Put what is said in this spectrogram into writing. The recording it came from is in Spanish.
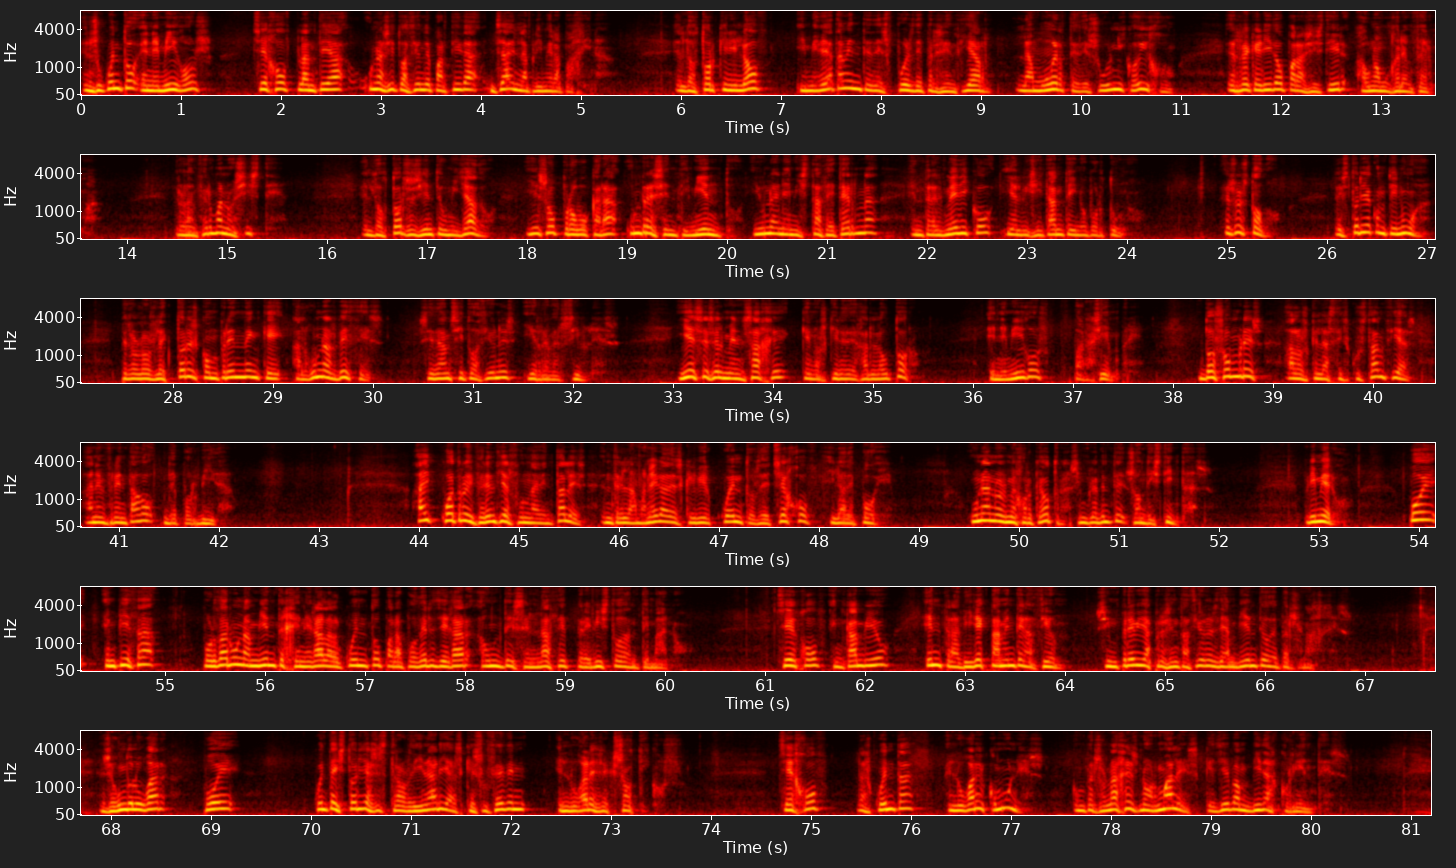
En su cuento Enemigos, Chekhov plantea una situación de partida ya en la primera página. El doctor Kirillov, inmediatamente después de presenciar la muerte de su único hijo, es requerido para asistir a una mujer enferma. Pero la enferma no existe. El doctor se siente humillado y eso provocará un resentimiento y una enemistad eterna entre el médico y el visitante inoportuno. Eso es todo. La historia continúa, pero los lectores comprenden que algunas veces se dan situaciones irreversibles. Y ese es el mensaje que nos quiere dejar el autor. Enemigos para siempre dos hombres a los que las circunstancias han enfrentado de por vida. Hay cuatro diferencias fundamentales entre la manera de escribir cuentos de Chekhov y la de Poe. Una no es mejor que otra, simplemente son distintas. Primero, Poe empieza por dar un ambiente general al cuento para poder llegar a un desenlace previsto de antemano. Chekhov, en cambio, entra directamente en acción, sin previas presentaciones de ambiente o de personaje. En segundo lugar, Poe cuenta historias extraordinarias que suceden en lugares exóticos. Chekhov las cuenta en lugares comunes, con personajes normales que llevan vidas corrientes.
